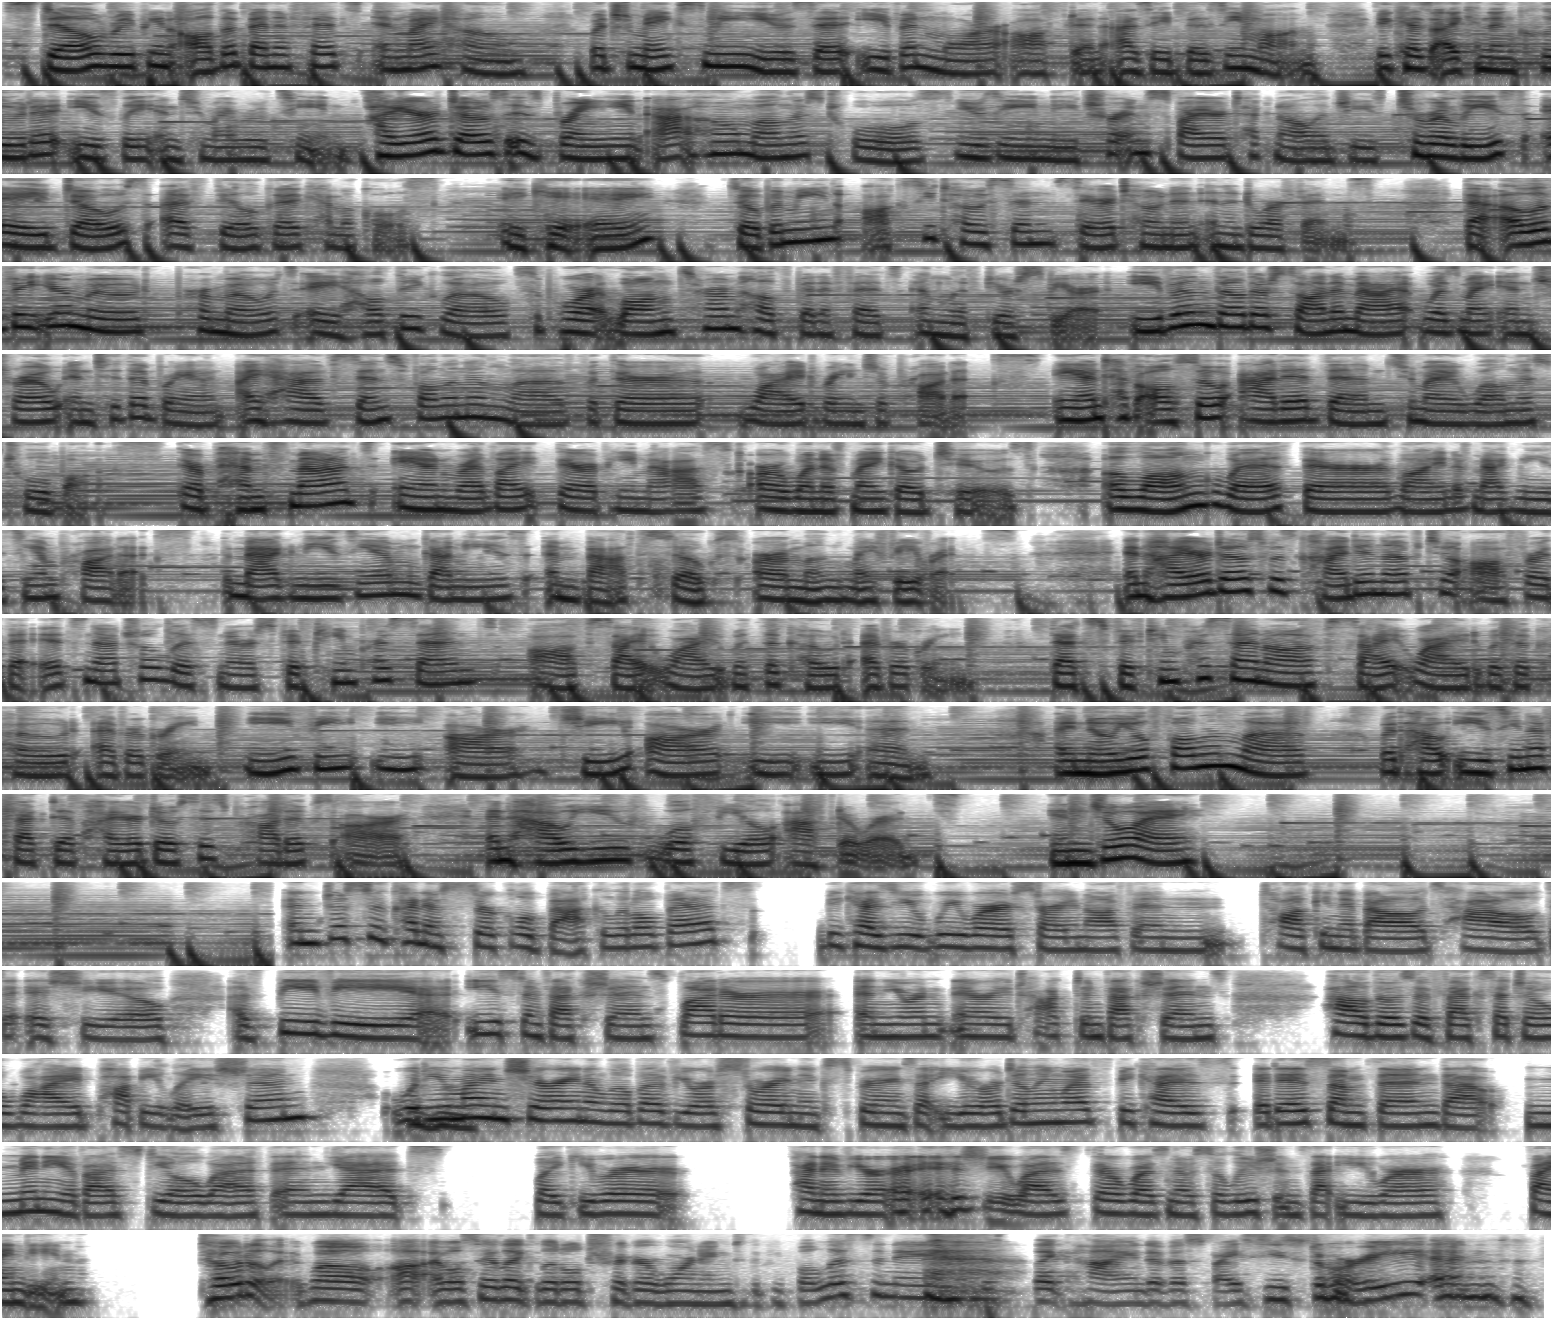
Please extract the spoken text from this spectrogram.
still reaping all the benefits in my home, which makes me use it even more often as a busy mom because I can include it easily into my routine. HigherDOSE is bringing at home wellness tools using nature inspired technologies to release a dose of feel good chemicals, aka dopamine, oxytocin, serotonin, and endorphins that elevate your mood, promote a healthy glow, support long term health benefits, and lift your spirit. Even though their sauna mat was my intro into the brand, I have since fallen in love with their wide range of products and have also added them to my wellness toolbox. Their PEMF mat and red light therapy mask are one of my go tos, along with their line of magnesium products. Magnesium gummies and bath soaks are among my favorites. And HigherDOSE was kind enough to offer the It's Natural listeners 15% off site wide with the code Evergreen. That's 15% off site wide with the code Evergreen, E V E R G R E E N. I know you'll fall in love with how easy and effective HigherDOSE's products are and how you will feel afterwards. Enjoy! And just to kind of circle back a little bit, because you we were starting off and talking about how the issue of BV, yeast infections, bladder and urinary tract infections, how those affect such a wide population. Would mm-hmm. you mind sharing a little bit of your story and experience that you're dealing with? Because it is something that many of us deal with, and yet, like you were kind of your issue was there was no solutions that you were finding. Totally. Well, uh, I will say like little trigger warning to the people listening, like kind of a spicy story and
